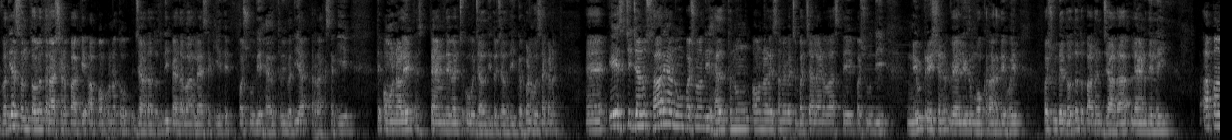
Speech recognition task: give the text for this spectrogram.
ਵਧੀਆ ਸੰਤੁਲਿਤ ਰਾਸ਼ਨ ਪਾ ਕੇ ਆਪਾਂ ਉਹਨਾਂ ਤੋਂ ਜ਼ਿਆਦਾ ਦੁੱਧ ਦੀ ਪੈਦਾਵਾਰ ਲੈ ਸਕੀਏ ਤੇ ਪਸ਼ੂ ਦੀ ਹੈਲਥ ਵੀ ਵਧੀਆ ਰੱਖ ਸਕੀਏ। ਤੇ ਆਉਣ ਵਾਲੇ ਟਾਈਮ ਦੇ ਵਿੱਚ ਉਹ ਜਲਦੀ ਤੋਂ ਜਲਦੀ ਗੱਭਣ ਹੋ ਸਕਣ। ਅਹ ਇਸ ਚੀਜ਼ਾਂ ਨੂੰ ਸਾਰਿਆਂ ਨੂੰ, ਪਸ਼ੂਆਂ ਦੀ ਹੈਲਥ ਨੂੰ ਆਉਣ ਵਾਲੇ ਸਮੇਂ ਵਿੱਚ ਬੱਚਾ ਲੈਣ ਵਾਸਤੇ ਪਸ਼ੂ ਦੀ ਨਿਊਟ੍ਰੀਸ਼ਨ ਵੈਲਿਊ ਨੂੰ ਮੁੱਖ ਰੱਖਦੇ ਹੋਏ ਪਸ਼ੂ ਦੇ ਦੁੱਧ ਉਤਪਾਦਨ ਜ਼ਿਆਦਾ ਲੈਣ ਦੇ ਲਈ ਆਪਾਂ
